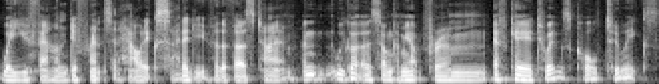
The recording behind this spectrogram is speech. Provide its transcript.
where you found difference and how it excited you for the first time. And we've got a song coming up from FKA Twigs called Two Weeks.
